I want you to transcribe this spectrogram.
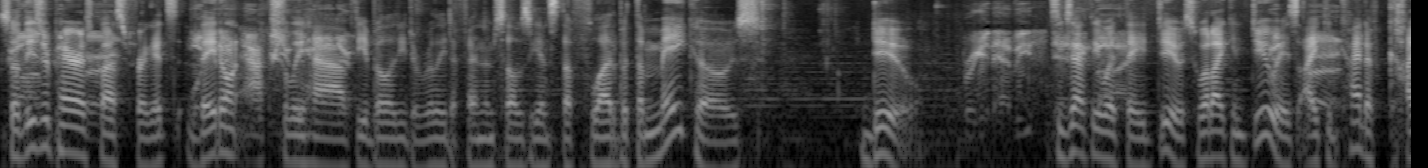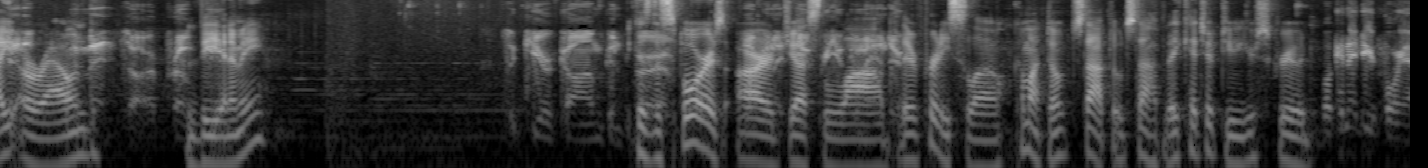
So these are Paris class frigates. They don't actually have the ability to really defend themselves against the flood, but the Makos do. It's exactly what they do. So what I can do is I can kind of kite around Events are approaching. the enemy Secure comm confirmed. because the spores are can I do just for lobbed. They're pretty slow. Come on, don't stop, don't stop. They catch up to you, you're screwed. What can I do for you?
